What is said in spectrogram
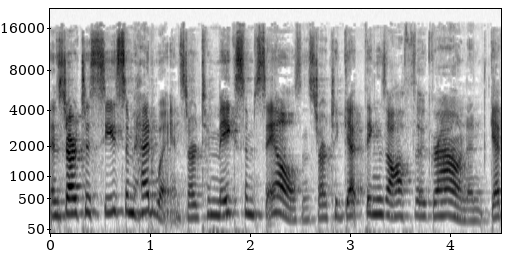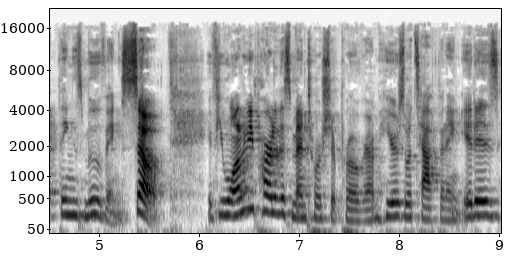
and start to see some headway and start to make some sales and start to get things off the ground and get things moving. So, if you want to be part of this mentorship program, here's what's happening. It is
